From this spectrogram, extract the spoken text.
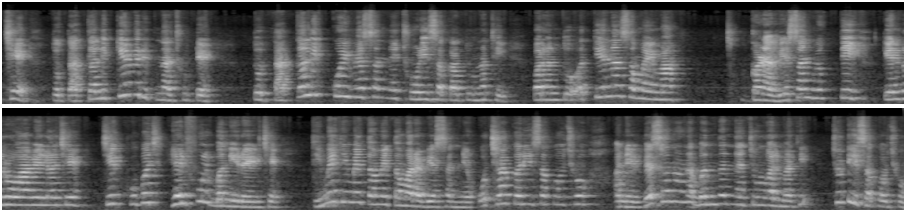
છે, તો તાત્કાલિક કેવી રીતના છૂટે? તો તાત્કાલિક કોઈ વ્યસનને છોડી શકાતું નથી, પરંતુ અત્યારના સમયમાં ઘણા વ્યસન મુક્તિ કેન્દ્રો આવેલા છે, જે ખૂબ જ હેલ્પફુલ બની રહી છે. ધીમે ધીમે તમે તમારા વ્યસનને ઓછા કરી શકો છો અને વ્યસનોના બંધનના ચુંગાલમાંથી છૂટી શકો છો.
